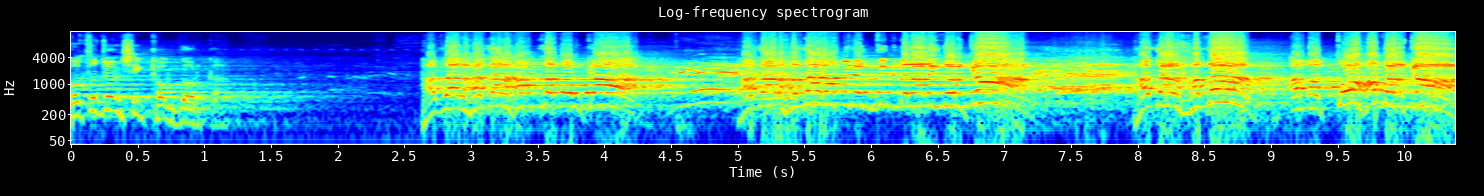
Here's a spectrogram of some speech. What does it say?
কতজন শিক্ষক দরকার? হাজার হাজার হামলা দরকার হাজার হাজার আমিরুদ্দিন বেলালি দরকার হাজার হাজার দরকার।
